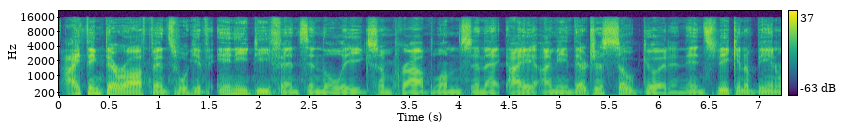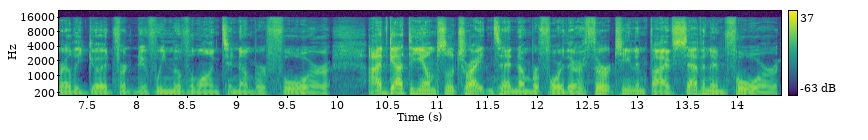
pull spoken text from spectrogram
I think their offense will give any defense in the league some problems, and that I I mean they're just so good. And and speaking of being really good, for if we move along to number four, I've got the UMSL Tritons at number four. They're thirteen and five, seven and four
